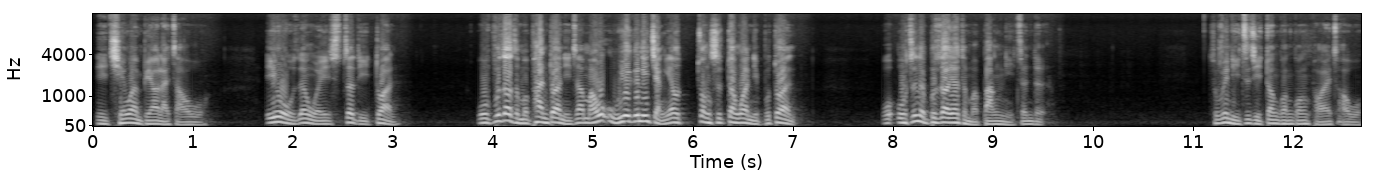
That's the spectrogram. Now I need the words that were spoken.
你千万不要来找我，因为我认为这里断，我不知道怎么判断，你知道吗？我五月跟你讲要壮士断腕，你不断，我我真的不知道要怎么帮你，真的，除非你自己断光光跑来找我，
